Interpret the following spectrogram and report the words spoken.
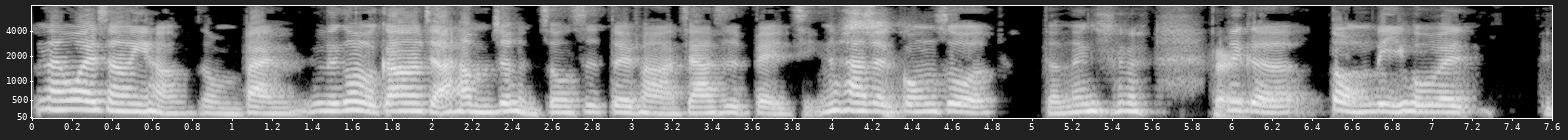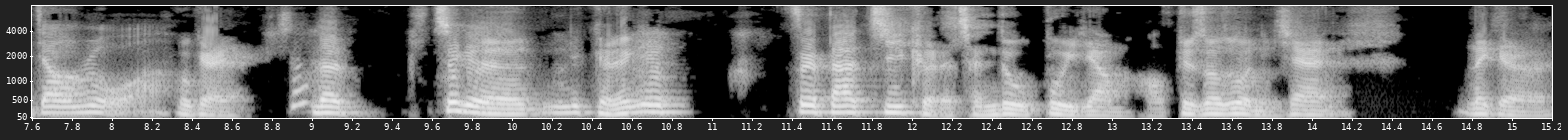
那外商银行怎么办？那跟我刚刚讲，他们就很重视对方的家世背景，那他的工作的那个那个动力会不会比较弱啊？OK，那这个你可能因为这个大家饥渴的程度不一样嘛，好，比如说如果你现在。那个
